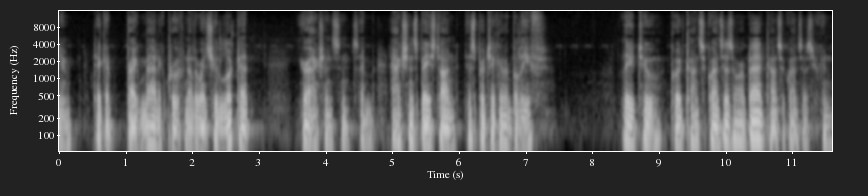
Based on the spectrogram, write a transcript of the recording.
And you take a pragmatic proof. In other words, you look at your actions and say actions based on this particular belief lead to good consequences or bad consequences. You can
